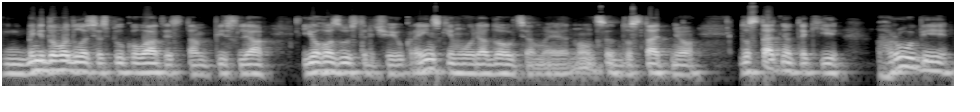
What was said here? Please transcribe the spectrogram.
мені доводилося спілкуватись там після його зустрічей українськими урядовцями. Ну, це достатньо, достатньо такі грубі,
